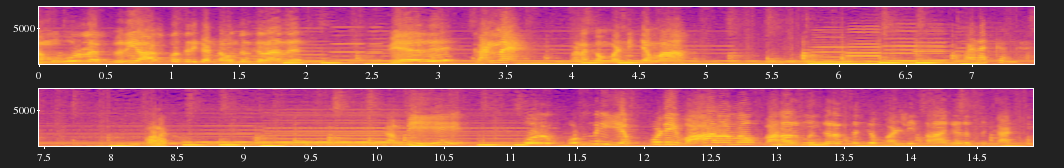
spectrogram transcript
நம்ம ஊர்ல பெரிய ஆஸ்பத்திரி கட்ட வந்திருக்கிறாரு. பேரு கண்ணன். வணக்கம் வணக்கங்க. வணக்கம். தம்பி ஒரு பொண்ணு எப்படி வாழணும் வளரணுங்கிறதுக்கு வள்ளித்தான் எடுத்து காட்டு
